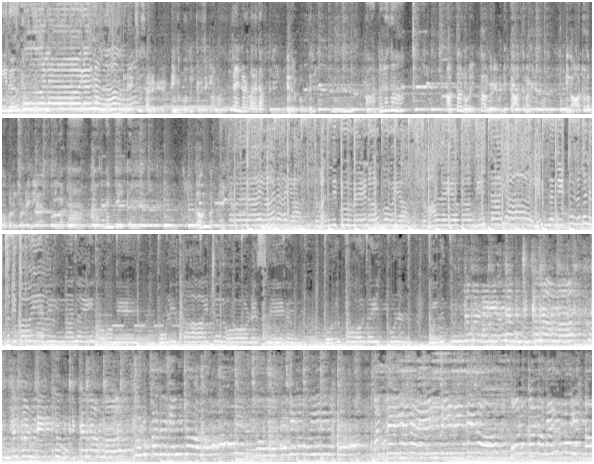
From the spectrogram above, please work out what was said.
இது போல எக்ஸஸ் அழகு எங்க போகுதுன்னு தெரிஞ்சுக்கலாமா? ஃப்ரெண்டோட வளகாப்பு எதுல போகுது? அத்தானோட இத்தான் பெரிய வண்டி காத்து வாங்கிட்டு போகுது. நீங்க ஆட்டோல போக போறேன்னு சொல்றீங்களே. இல்லப்பா கவர்மெண்ட் வெஹிக்கிள் கவர்மெண்ட்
